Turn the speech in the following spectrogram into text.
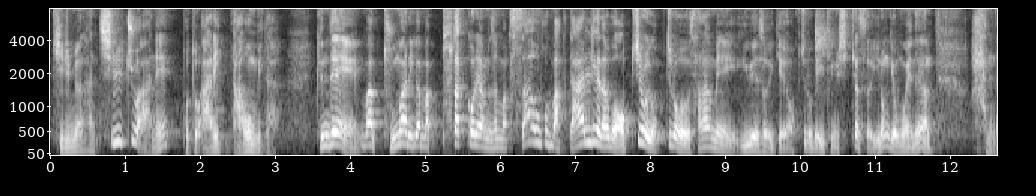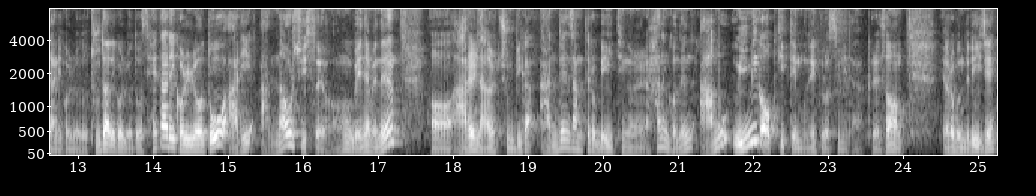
길면 한 7주 안에 보통 알이 나옵니다. 근데 막 두 마리가 막 푸닥거리 하면서 막 싸우고 막 난리가 나고 억지로 억지로 사람에 의해서 이렇게 억지로 메이팅을 시켰어. 이런 경우에는 한 달이 걸려도 두 달이 걸려도 세 달이 걸려도 알이 안 나올 수 있어요. 왜냐면은 어, 알을 낳을 준비가 안 된 상태로 메이팅을 하는 거는 아무 의미가 없기 때문에 그렇습니다. 그래서 여러분들이 이제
